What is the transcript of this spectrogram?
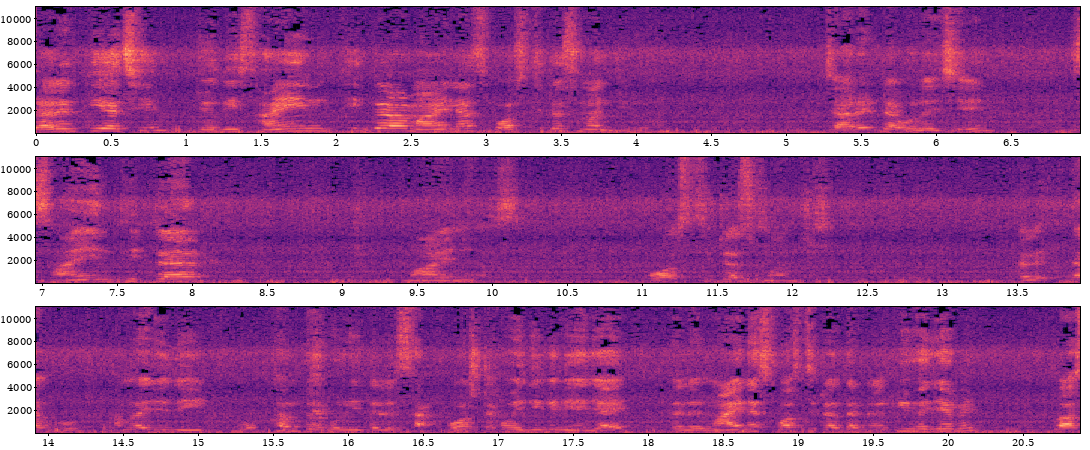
চারের কি আছে? যদি sin theta minus cos theta সমান জিরো চারেরটা বলেছে sin theta minus cos theta সমান জিরো তাহলে দেখো, আমরা যদি পক্ষান্তর করি, তাহলে কসটাকে ওই দিকে নিয়ে যায়, তাহলে মাইনাস কস থিটা তাহলে কি হয়ে যাবে? প্লাস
